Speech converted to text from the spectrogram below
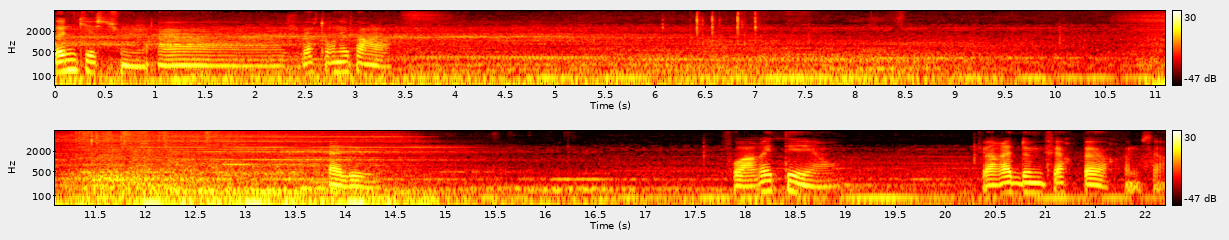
Bonne question. Euh, je vais retourner par là. Allez. Faut arrêter. Hein. Tu arrêtes de me faire peur comme ça.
